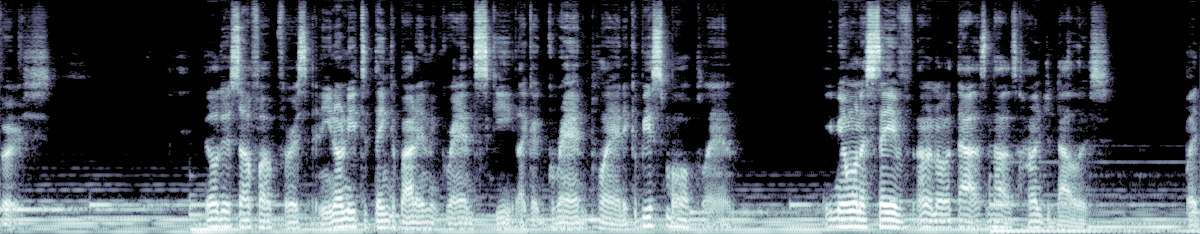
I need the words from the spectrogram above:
first. Build yourself up first and you don't need to think about it in a grand scheme like a grand plan. It could be a small plan. You may want to save i don't know a thousand dollars a hundred dollars but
